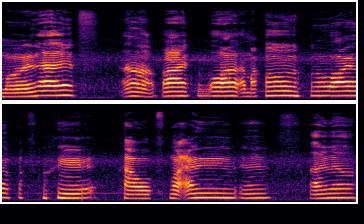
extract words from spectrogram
mỗi ngày ờ ai qua mà hơn qua hầu mà anh anh anh yêu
